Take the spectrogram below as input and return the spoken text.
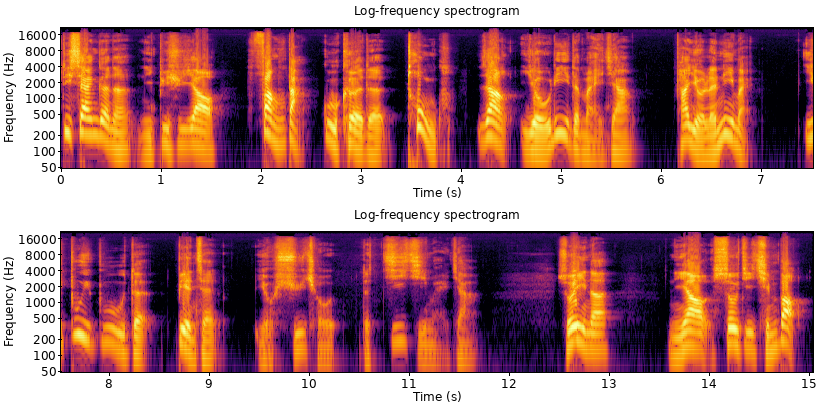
第三个呢，你必须要放大顾客的痛苦，让有利的买家他有能力买，一步一步的变成有需求的积极买家。所以呢，你要收集情报。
